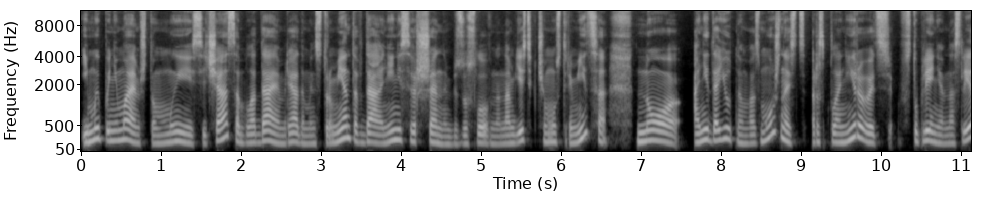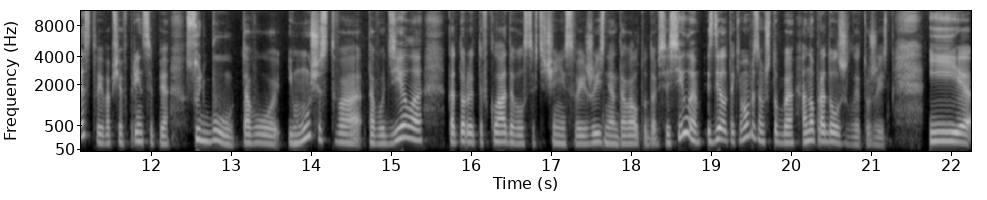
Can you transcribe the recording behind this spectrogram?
И мы понимаем, что мы сейчас обладаем рядом рядом инструментов. Да, они несовершенны, безусловно. Нам есть к чему стремиться, но они дают нам возможность распланировать вступление в наследство и вообще, в принципе, судьбу того имущества, того дела, которое ты вкладывался в течение своей жизни, отдавал туда все силы, сделать таким образом, чтобы оно продолжило эту жизнь. И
